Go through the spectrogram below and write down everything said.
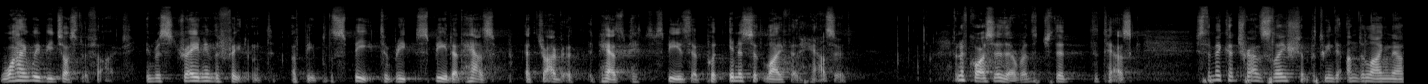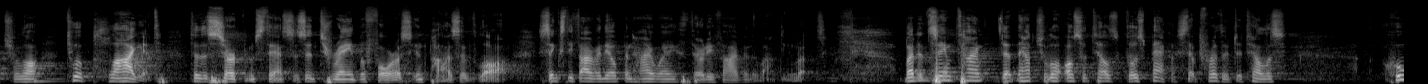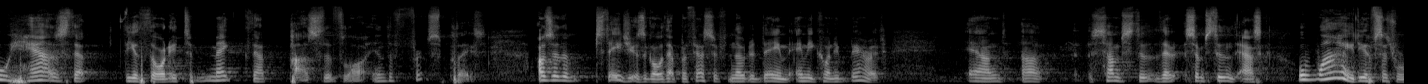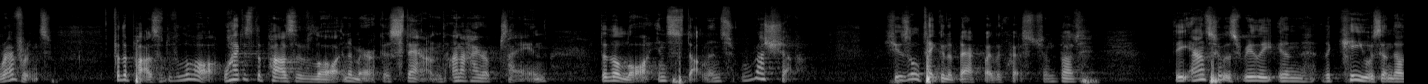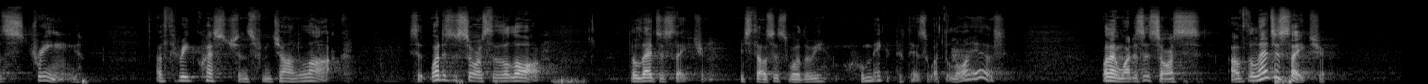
why we be justified in restraining the freedom of people to speed, to speed that has, at drive, it has speeds that put innocent life at hazard. And of course, as ever, the, the, the task is to make a translation between the underlying natural law to apply it to the circumstances and terrain before us in positive law. 65 in the open highway, 35 in the winding roads. But at the same time, that natural law also tells, goes back a step further to tell us who has that, the authority to make that positive law in the first place. I was at a stage years ago with that professor from Notre Dame, Amy Coney Barrett, and uh, some, stu- some student asked, well, why do you have such reverence for the positive law? Why does the positive law in America stand on a higher plane than the law in Stalin's Russia? She was a little taken aback by the question, but the answer was really in the key was in that string of three questions from John Locke. He said, What is the source of the law? The legislature, which tells us whether we, who make it, tells what the law is. Well, then, what is the source of the legislature?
